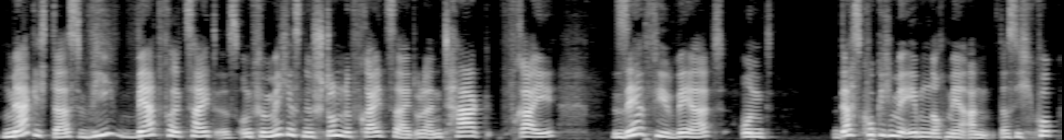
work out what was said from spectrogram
merke ich das, wie wertvoll Zeit ist. Und für mich ist eine Stunde Freizeit oder ein Tag frei sehr viel wert und das gucke ich mir eben noch mehr an, dass ich gucke,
